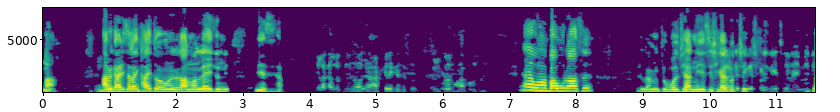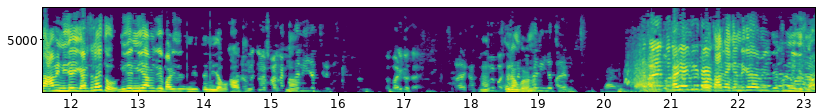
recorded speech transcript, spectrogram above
না। আমি গাড়ি চালাই খাই তো আমার ডাল মাল নেই এই জন্য আমার বাবুরা আছে। আমি তো বলছি আর নিয়েছি স্বীকার করছি। না? আমি নিজেই গাড়ি চালাই তো? নিজে নিয়ে আমি যে বাড়িতে নিতে নিয়ে যাব খাওয়ার জন্য। না। হ্যাঁ, এরকম করো না। এখান থেকে আমি দেখুন নিয়ে গেছিলাম।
